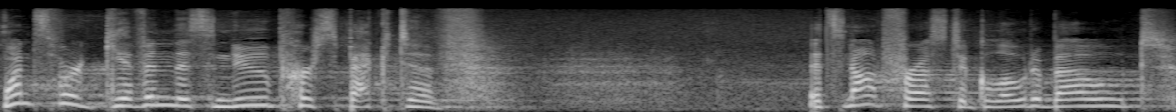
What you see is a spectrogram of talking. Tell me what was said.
Once we're given this new perspective, it's not for us to gloat about.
